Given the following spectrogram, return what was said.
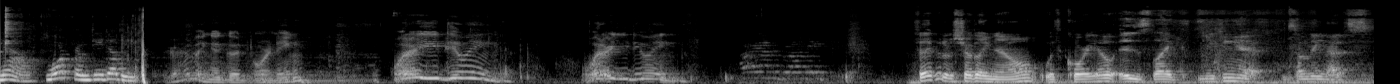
Now, more from DW. You're having a good morning. What are you doing? What are you doing? I feel like what I'm struggling now with choreo is like making it something that's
